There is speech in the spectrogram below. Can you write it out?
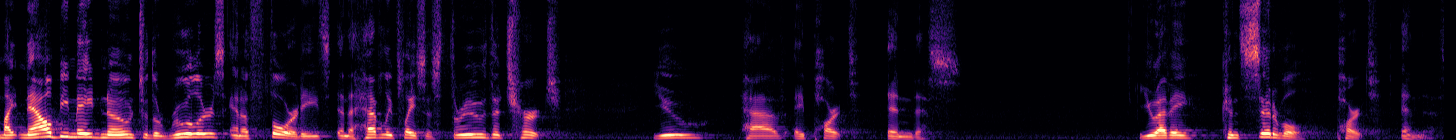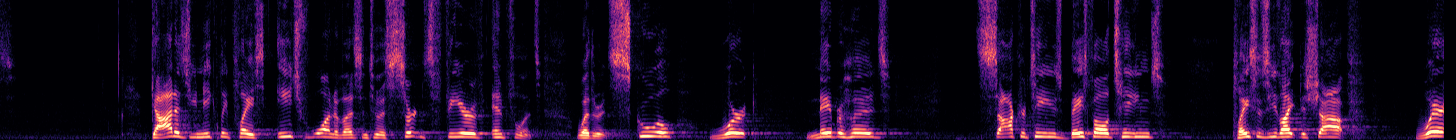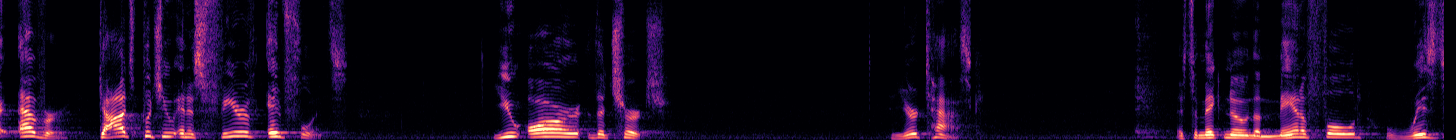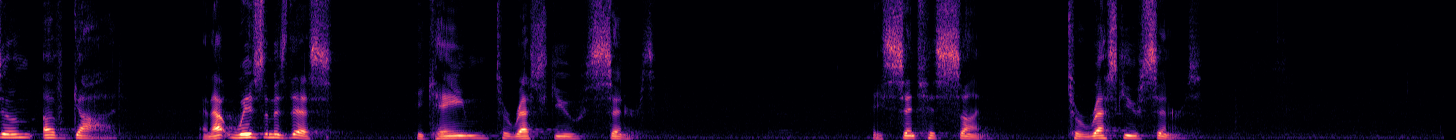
might now be made known to the rulers and authorities in the heavenly places. Through the church, you have a part in this. You have a considerable part in this. God has uniquely placed each one of us into a certain sphere of influence, whether it's school, work, neighborhoods, soccer teams, baseball teams, places you like to shop, wherever God's put you in a sphere of influence, you are the church. And your task is to make known the manifold wisdom of God. And that wisdom is this He came to rescue sinners, He sent His Son to rescue sinners.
